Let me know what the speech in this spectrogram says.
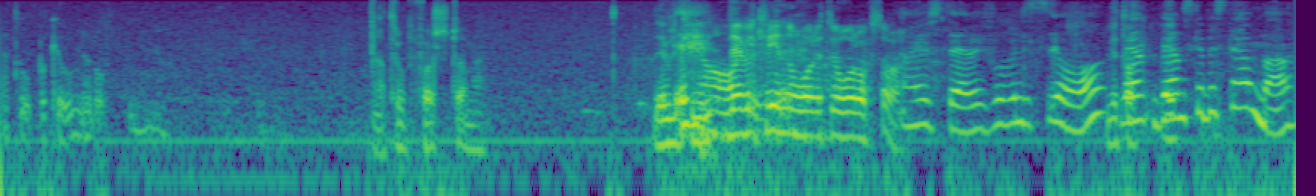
Jag tror på kungen och drottningen. Jag tror på första. Men... Det är väl, kvin... Ja, det är väl det- kvinnoåret i år också? Ja, just det. Vi får väl se. Ja. Vi tar- Vem, vem ska bestämma?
